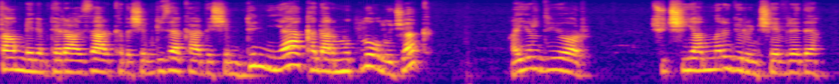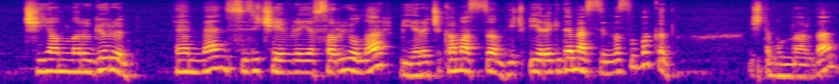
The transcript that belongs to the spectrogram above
Tam benim terazi arkadaşım güzel kardeşim dünya kadar mutlu olacak. Hayır diyor. Şu çıyanları görün çevrede. Çıyanları görün. Hemen sizi çevreye sarıyorlar. Bir yere çıkamazsın hiçbir yere gidemezsin. Nasıl bakın işte bunlardan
